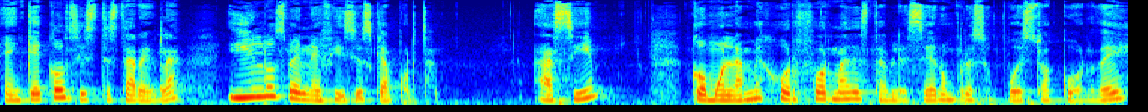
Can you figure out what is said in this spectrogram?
en qué consiste esta regla y los beneficios que aporta. Así como la mejor forma de establecer un presupuesto acorde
